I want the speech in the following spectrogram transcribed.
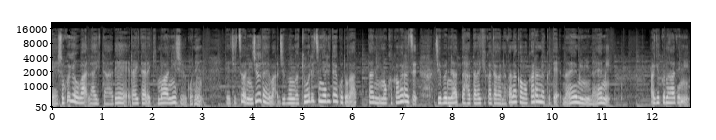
えー、職業はライターでライター歴も25年。で実は20代は自分が強烈にやりたいことがあったにもかかわらず自分に合った働き方がなかなか分からなくて悩みに悩み挙句の果てに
